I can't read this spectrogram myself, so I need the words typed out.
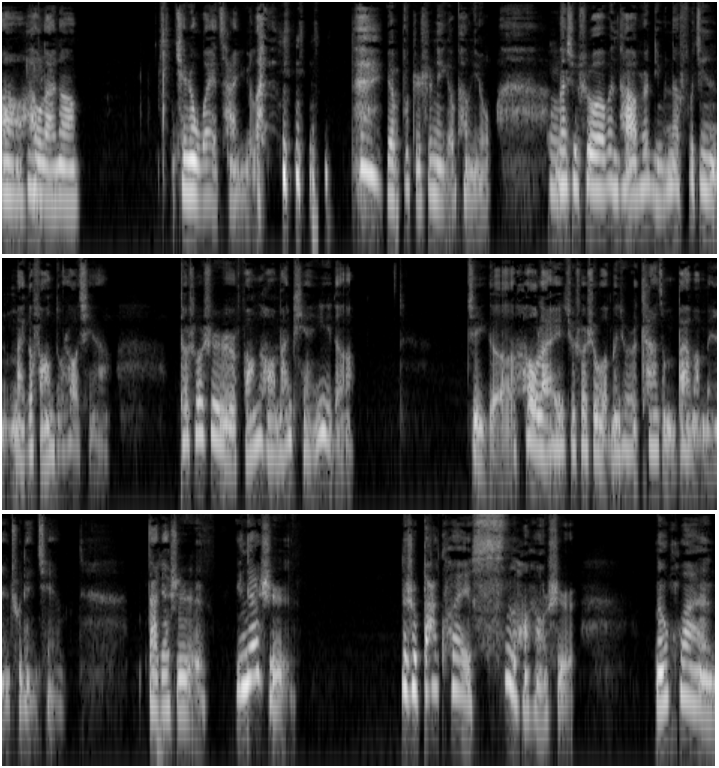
啊，后来呢，其实我也参与了，也不只是那个朋友。那嗯就说问他，我说你们那附近买个房多少钱啊？他说是房子好像蛮便宜的。这个后来就说是我们就是看怎么办吧，每人出点钱，大概是应该是那时候八块四好像是能换，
